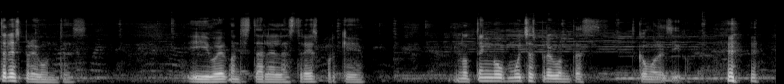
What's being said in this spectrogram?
tres preguntas y voy a contestarle las tres porque no tengo muchas preguntas, como les digo.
